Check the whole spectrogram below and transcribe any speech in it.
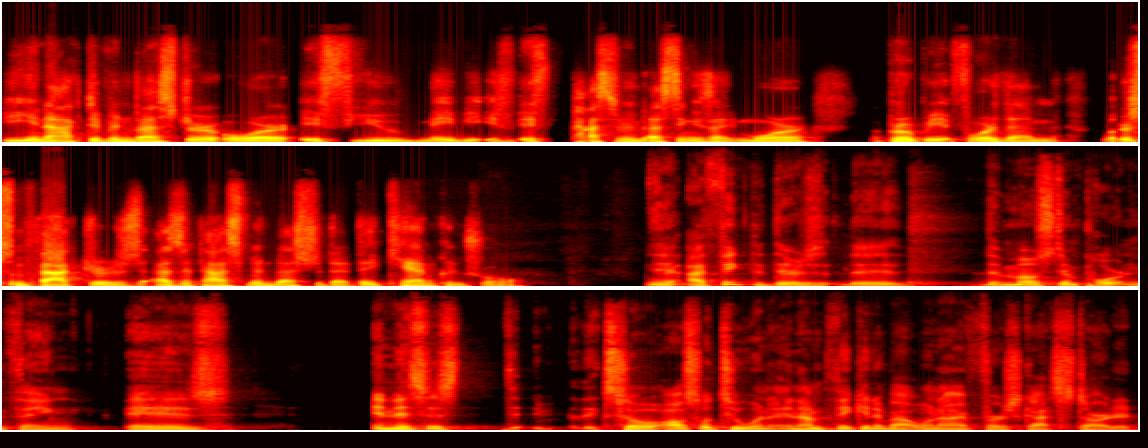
be an active investor? Or if you maybe, if, if passive investing is like more appropriate for them, what are some factors as a passive investor that they can control? Yeah, I think that there's the, the most important thing is and this is so also too when and i'm thinking about when i first got started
